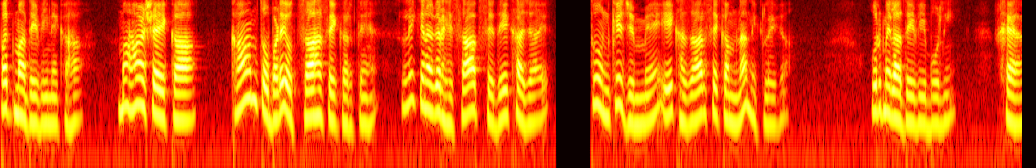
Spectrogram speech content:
पद्मा देवी ने कहा, महाशय का काम तो बड़े उत्साह से करते हैं, लेकिन अगर हिसाब से देखा जाए तो उनके जिम में एक हज़ार से कम ना निकलेगा। उर्मिला देवी बोली, खैर,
